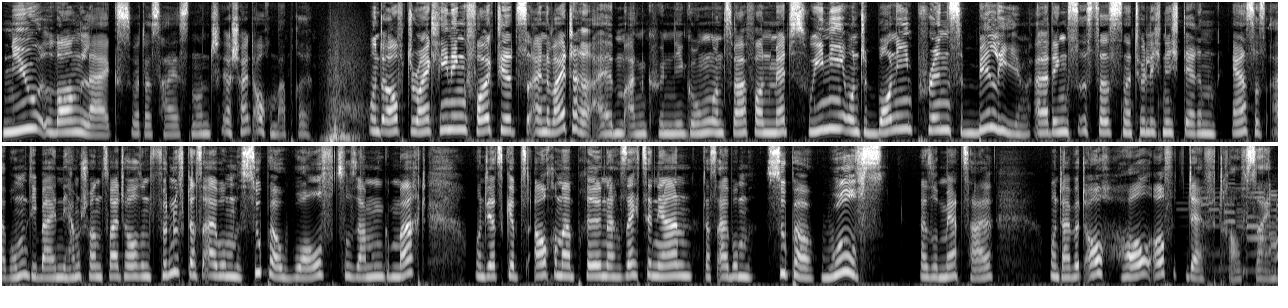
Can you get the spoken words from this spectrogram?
New Long Legs wird das heißen und erscheint auch im April. Und auf Dry Cleaning folgt jetzt eine weitere Albenankündigung und zwar von Matt Sweeney und Bonnie Prince Billy. Allerdings ist das natürlich nicht deren erstes Album. Die beiden, die haben schon 2005 das Album Super Wolf zusammen gemacht und jetzt gibt es auch im April nach 16 Jahren das Album Super Wolves, also Mehrzahl. Und da wird auch Hall of Death drauf sein.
